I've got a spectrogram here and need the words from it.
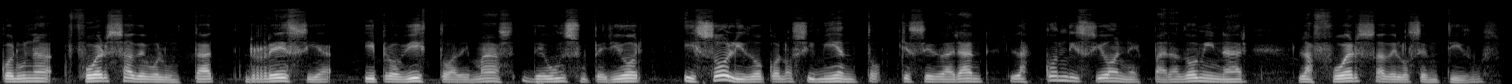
con una fuerza de voluntad recia y provisto además de un superior y sólido conocimiento que se darán las condiciones para dominar la fuerza de los sentidos.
